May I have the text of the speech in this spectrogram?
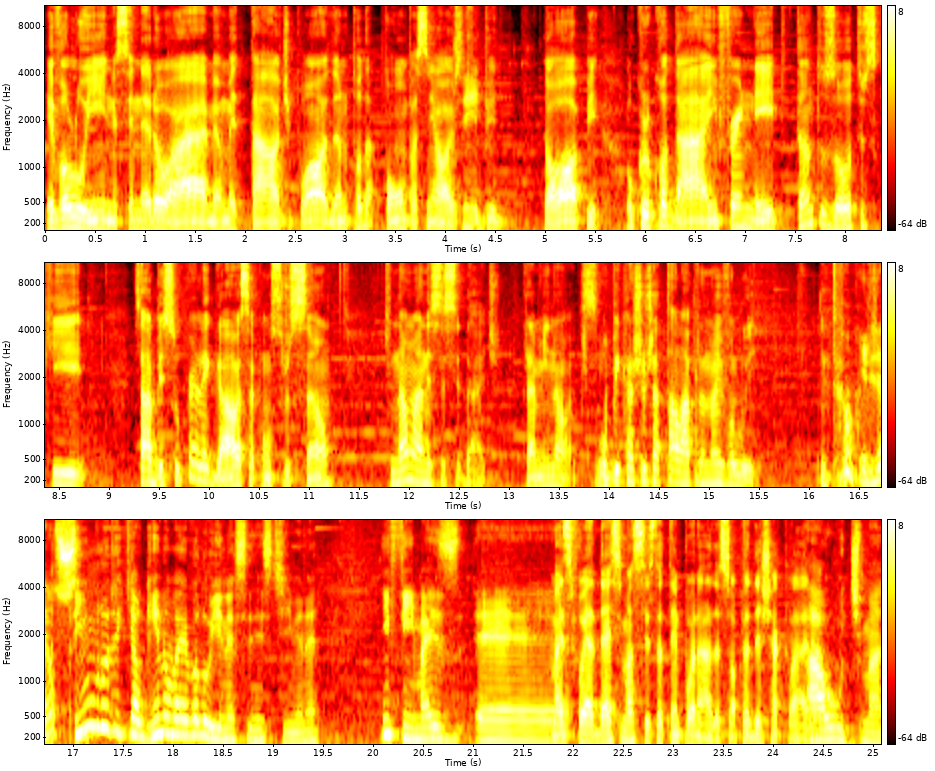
evoluindo, Incineroar, meu metal, tipo, ó, dando toda a pompa, assim, ó, Sim. equipe top, o Crocodile, Infernape, tantos outros que, sabe, super legal essa construção, que não há necessidade. Pra mim, não. Tipo, o Pikachu já tá lá pra não evoluir. Então, Ele já é o símbolo de que alguém não vai evoluir nesse, nesse time, né? Enfim, mas. É... mas foi a 16 temporada, só pra deixar claro. A última,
